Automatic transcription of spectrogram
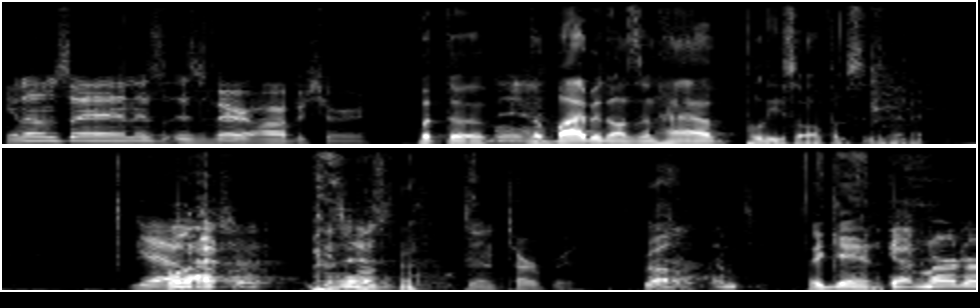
You know what I'm saying? It's it's very arbitrary. But the Yeah. the Bible doesn't have police officers in it. Yeah, Well, that's ha- he's yeah. supposed to interpret. Well, again, got murder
